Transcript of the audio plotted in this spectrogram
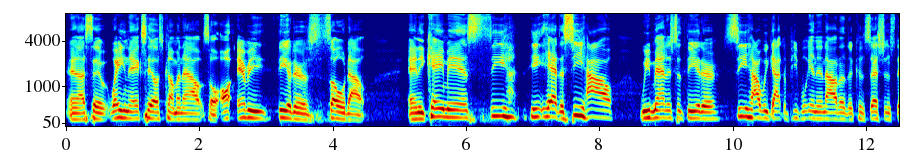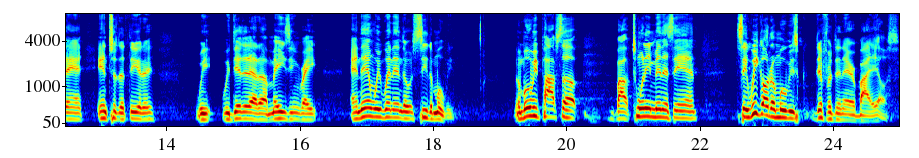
And I said, Waiting to is coming out. So all, every theater is sold out. And he came in, see, he had to see how we managed the theater, see how we got the people in and out of the concession stand into the theater. We, we did it at an amazing rate. And then we went in to see the movie. The movie pops up about 20 minutes in. See, we go to movies different than everybody else.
